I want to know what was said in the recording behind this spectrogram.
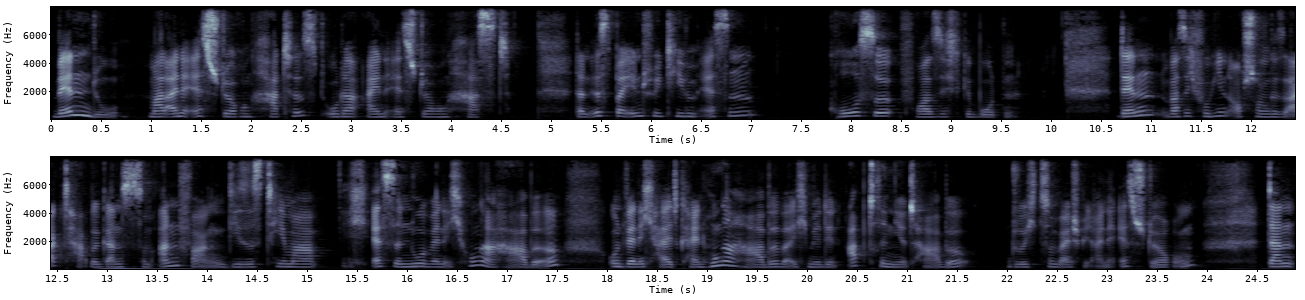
wenn du mal eine Essstörung hattest oder eine Essstörung hast, dann ist bei intuitivem Essen große Vorsicht geboten. Denn, was ich vorhin auch schon gesagt habe, ganz zum Anfang, dieses Thema, ich esse nur, wenn ich Hunger habe und wenn ich halt keinen Hunger habe, weil ich mir den abtrainiert habe durch zum Beispiel eine Essstörung, dann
